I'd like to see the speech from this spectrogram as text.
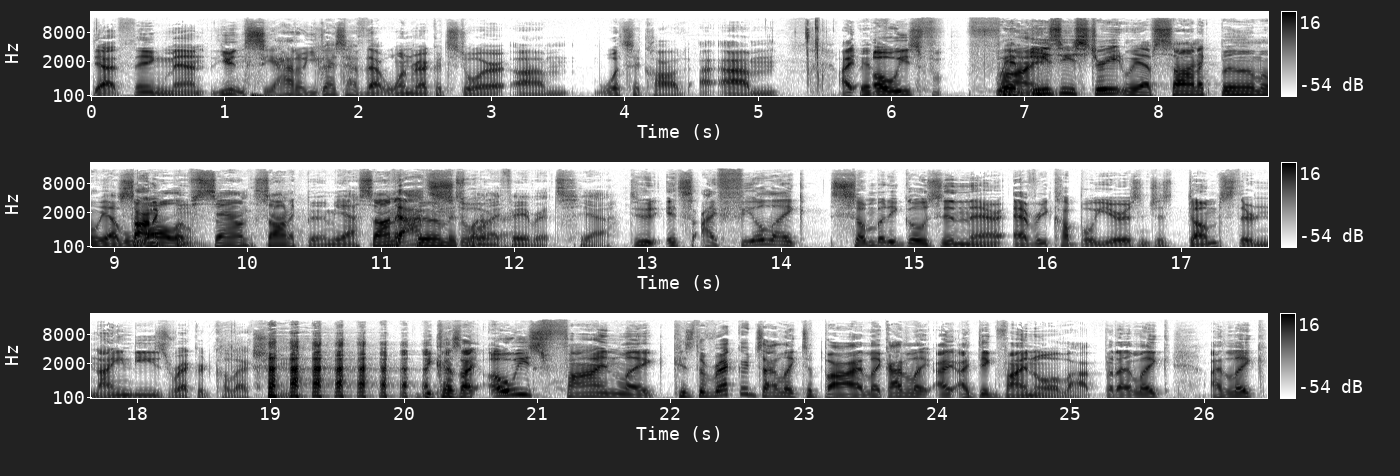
that thing, man. You in Seattle, you guys have that one record store. Um, what's it called? Um, I have- always f- We have Easy Street, and we have Sonic Boom, and we have Sonic Wall Boom. of Sound. Sonic Boom, yeah. Sonic That Boom is one of my store. favorites. Yeah. Dude, it's I feel like somebody goes in there every couple years and just dumps their 90s record collection. because I always find like cuz the records I like to buy, like I like I, I dig vinyl a lot, but I like I like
